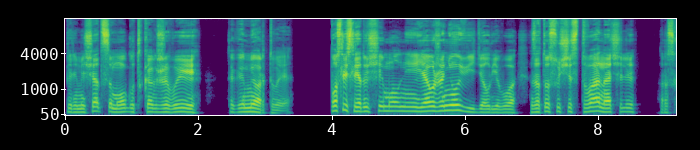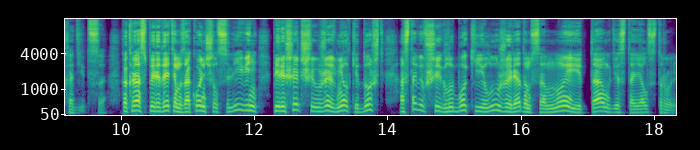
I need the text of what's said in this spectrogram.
Перемещаться могут как живые, так и мертвые. После следующей молнии я уже не увидел его, зато существа начали расходиться. Как раз перед этим закончился ливень, перешедший уже в мелкий дождь, оставивший глубокие лужи рядом со мной и там, где стоял строй.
